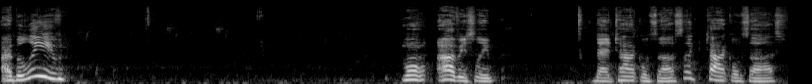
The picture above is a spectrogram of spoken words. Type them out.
I believe well, obviously, that taco sauce, like taco sauce.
